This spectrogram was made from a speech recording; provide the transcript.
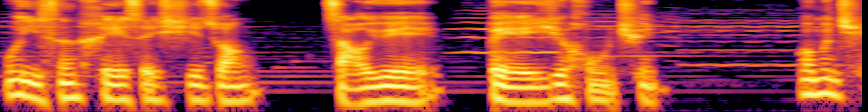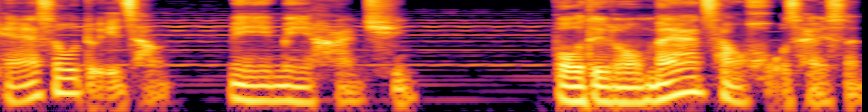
我一身黑色西装，赵月。白衣红裙，我们牵手对唱，脉脉含情，博得了满场喝彩声。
